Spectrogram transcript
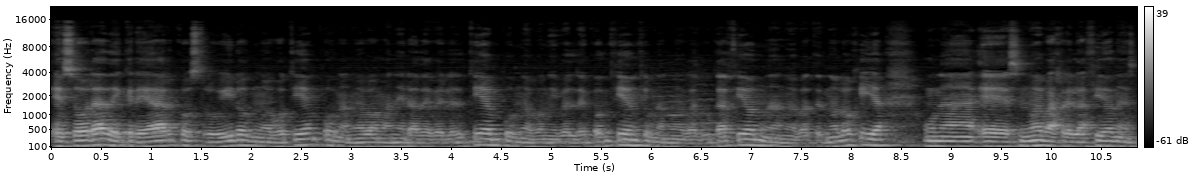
es hora de crear, construir un nuevo tiempo, una nueva manera de ver el tiempo, un nuevo nivel de conciencia, una nueva educación, una nueva tecnología, unas nuevas relaciones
